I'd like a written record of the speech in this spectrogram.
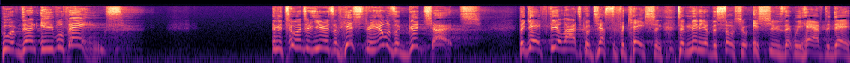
who have done evil things. In the 200 years of history, it was a good church. They gave theological justification to many of the social issues that we have today.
